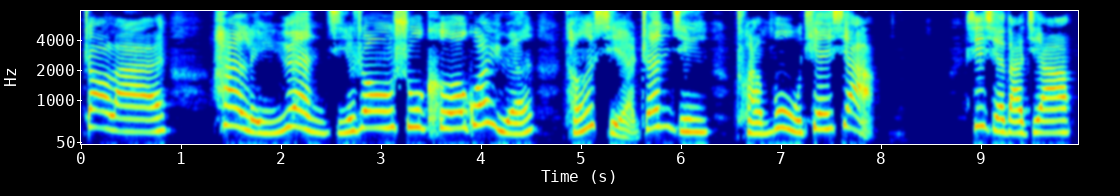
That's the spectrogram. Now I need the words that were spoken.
召来翰林院集中书科官员誊写真经，传布天下。谢谢大家。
